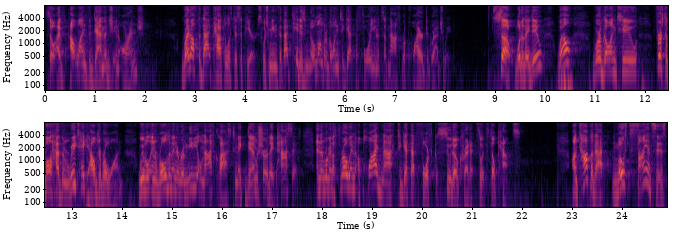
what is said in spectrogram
So I've outlined the damage in orange. Right off the bat, calculus disappears, which means that that kid is no longer going to get the four units of math required to graduate. So what do they do? Well, we're going to, first of all, have them retake Algebra 1. We will enroll them in a remedial math class to make damn sure they pass it. And then we're going to throw in applied math to get that fourth pseudo credit, so it still counts. On top of that, most sciences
